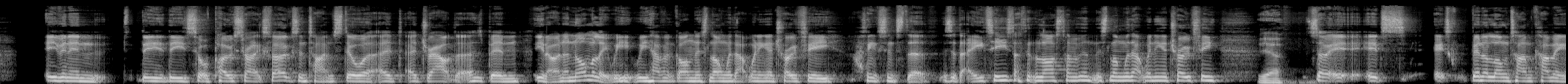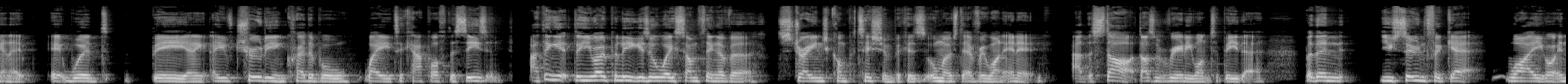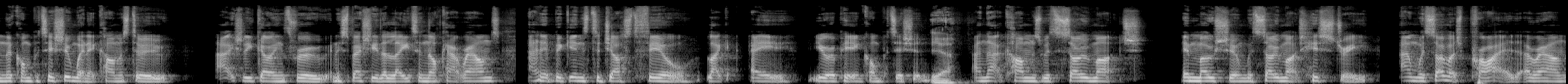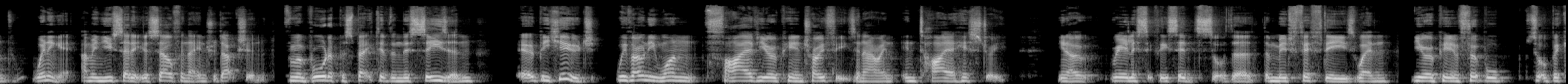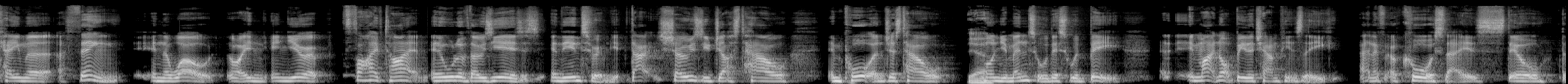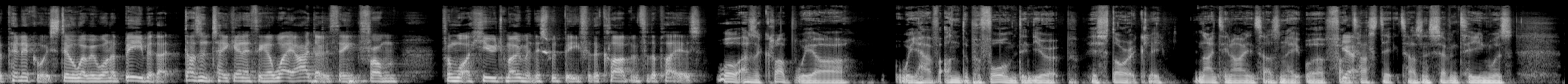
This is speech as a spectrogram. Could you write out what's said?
even in the these sort of post Alex Ferguson times, still a, a, drought that has been, you know, an anomaly. We we haven't gone this long without winning a trophy. I think since the is it the eighties? I think the last time we went this long without winning a trophy. Yeah. So it, it's it's been a long time coming, and it it would be a, a truly incredible way to cap off the season. I think it, the Europa League is always something of a strange competition because almost everyone in it at the start doesn't really want to be there. But then you soon forget why you're in the competition when it comes to actually going through and especially the later knockout rounds and it begins to just feel like a European competition. Yeah. And that comes with so much emotion, with so much history and with so much pride around winning it. I mean, you said it yourself in that introduction. From a broader perspective than this season, it would be huge. We've only won five European trophies in our entire history you know, realistically since sort of the, the mid 50s when European football sort of became a, a thing in the world or in, in Europe five times in all of those years in the interim. That shows you just how important, just how yeah. monumental this would be. It might not be the Champions League. And if, of course, that is still the pinnacle. It's still where we want to be, but that doesn't take anything away, I don't think, from, from what a huge moment this would be for the club and for the players. Well, as a club, we are we have underperformed in Europe historically. 99 and 2008 were fantastic. Yeah. 2017 was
